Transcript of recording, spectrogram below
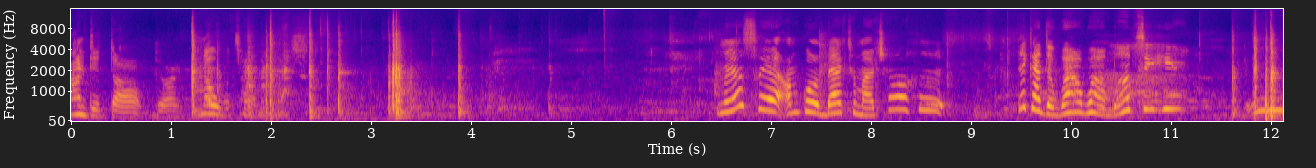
underdog. Do I know what time it is? When I say I'm going back to my childhood, they got the Wild Wild Bubs in here. Ooh.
